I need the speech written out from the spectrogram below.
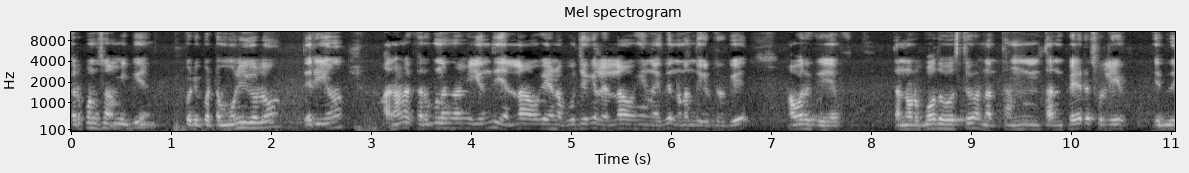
கருப்பணசாமிக்கு இப்படிப்பட்ட மொழிகளும் தெரியும். அதனால் கருப்பணசாமிக்கு வந்து எல்லா வகையான பூஜைகள் எல்லா வகையான இது நடந்துக்கிட்டு இருக்கு. அவருக்கு தன்னோட போத வஸ்துவை நான் தன் தன் பேரை சொல்லி இது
